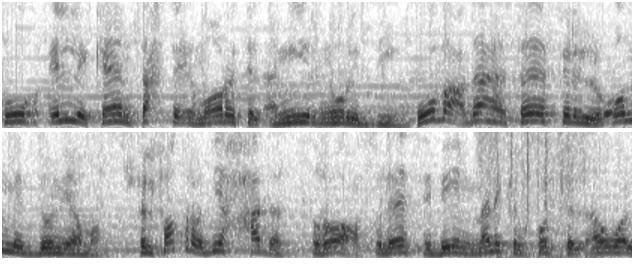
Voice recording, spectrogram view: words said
كوه اللي كان تحت إمارة الأمير نور الدين. وبعدها سافر لأم الدنيا مصر. في الفترة دي حدث صراع ثلاثي بين ملك القدس الأول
